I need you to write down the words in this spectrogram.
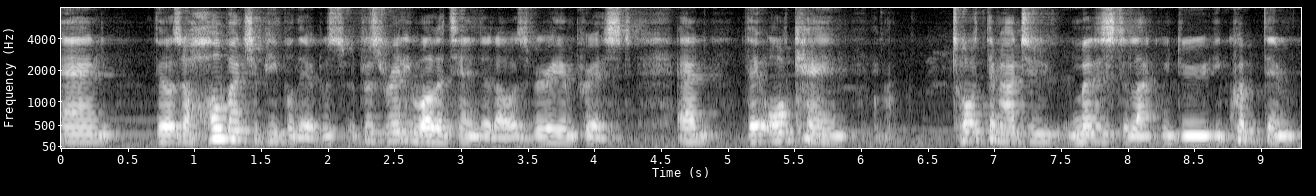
And there was a whole bunch of people there. It was, it was really well attended. I was very impressed. And they all came taught them how to minister like we do, equipped them,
